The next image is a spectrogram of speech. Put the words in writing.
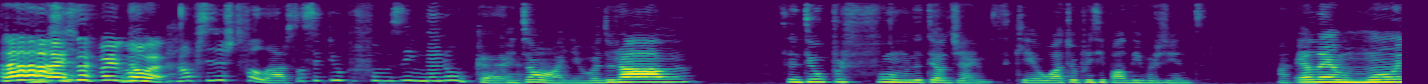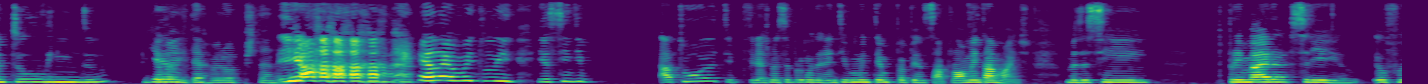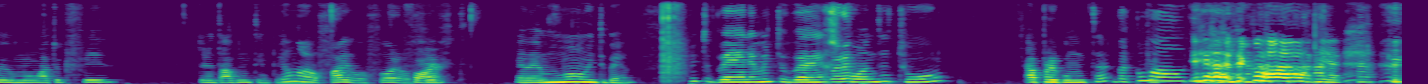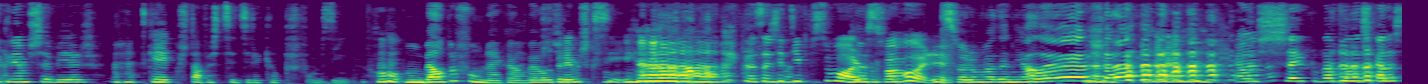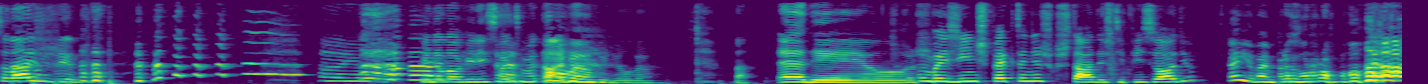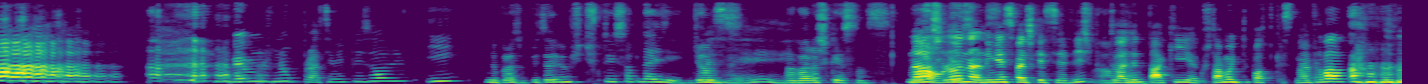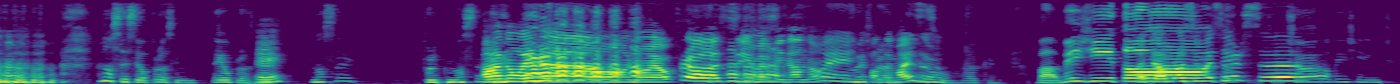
Ah, precisa- essa foi boa! Não, não precisas de falar, só sentir o perfumezinho na nuca. Então, olha, eu adorava sentir o perfume do Theo James, que é o ator principal de Divergente. Ok. Ele é muito lindo. E a mãe até virou a pestana. Yeah! Ele é muito lindo. E assim, tipo, à toa, tipo, fizeste-me essa pergunta, nem tive muito tempo para pensar, provavelmente há mais. Mas assim, de primeira seria ele. Ele foi o meu ator preferido durante algum tempo. Ele ainda. não é o five ou four ou Four. fifth. Ele é muito belo. Muito bem, é muito bem. Agora, Responde tu. à pergunta Da Cláudia. Yeah, da Cláudia. que queríamos saber de quem é que gostavas de sentir aquele perfumezinho. Um belo perfume, não é? Que há belas Esperemos que sim. que não seja tipo suor, por favor. Se for uma Daniela, é cheiro. É um cheiro que dá pelas escadas toda a gente. Ai, eu... Quando ela ouvir isso vai-te matar. Ele vai ouvir, ele vai ouvir. Vá. Adeus. Um beijinho, espero que tenhas gostado deste episódio. Ai, vai-me para o robô. Vemo-nos no próximo episódio e. No próximo episódio vamos discutir sobre Daisy Jones. É. Agora esqueçam-se. Não, Agora não, ninguém se vai esquecer disto porque toda a gente está aqui a gostar muito do podcast, não é verdade? Não sei se é o próximo. É o próximo. É? Não sei. Porque não sei. Ah, não é não, não é o próximo, afinal não é, ainda Mas falta pronto, mais é um. só Ok. Vá, beijitos. Até à próxima terça. Tchau, beijinhos.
